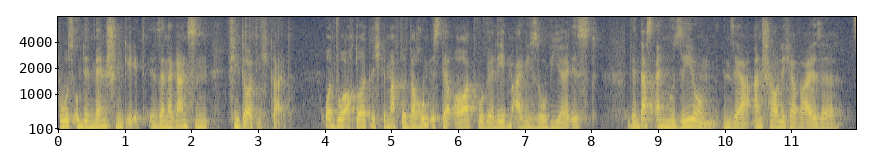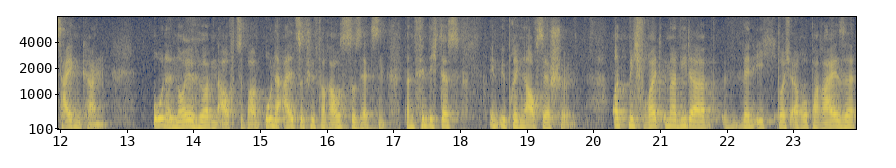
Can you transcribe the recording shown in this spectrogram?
wo es um den Menschen geht, in seiner ganzen Vieldeutigkeit. Und wo auch deutlich gemacht wird, warum ist der Ort, wo wir leben, eigentlich so, wie er ist. Wenn das ein Museum in sehr anschaulicher Weise zeigen kann, ohne neue Hürden aufzubauen, ohne allzu viel vorauszusetzen, dann finde ich das im Übrigen auch sehr schön. Und mich freut immer wieder, wenn ich durch Europa reise,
